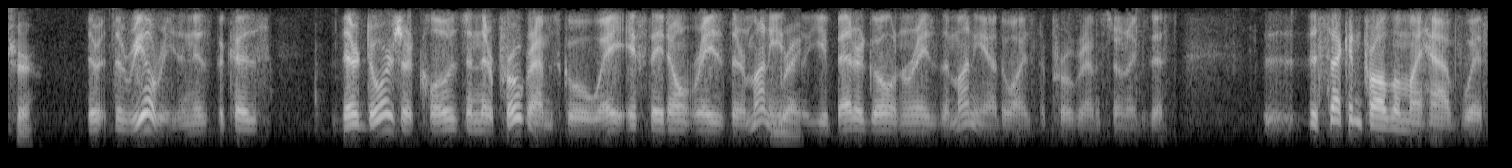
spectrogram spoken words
sure. The, the real reason is because their doors are closed and their programs go away if they don't raise their money. Right. So you better go and raise the money, otherwise the programs don't exist. The second problem I have with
